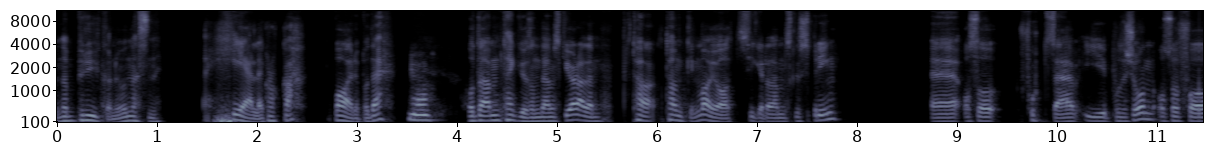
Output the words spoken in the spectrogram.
Men da bruker han jo nesten hele klokka bare på det. Ja. Og de tenker jo som de skal gjøre. De, ta, tanken var jo at sikkert at de skulle springe, eh, og så forte seg i posisjon, og så få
